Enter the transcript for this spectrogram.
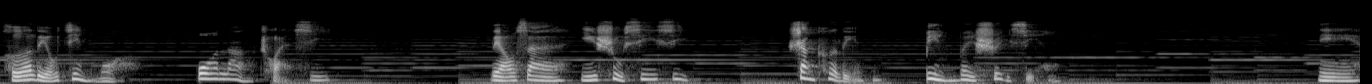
河流静默，波浪喘息，撩散一树嬉戏。上课铃并未睡醒，你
